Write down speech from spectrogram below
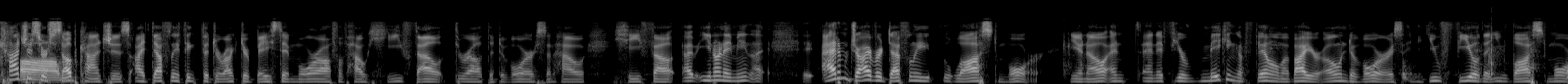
conscious or Um, subconscious, I definitely think the director based it more off of how he felt throughout the divorce and how he felt. You know what I mean? Adam Driver definitely lost more, you know. And and if you're making a film about your own divorce and you feel that you lost more,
